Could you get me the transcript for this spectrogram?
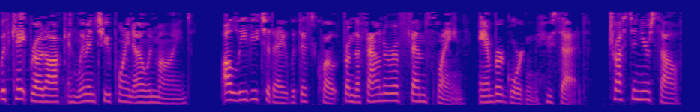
With Kate Brodock and Women 2.0 in mind, I'll leave you today with this quote from the founder of Femsplain, Amber Gordon, who said, Trust in yourself,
